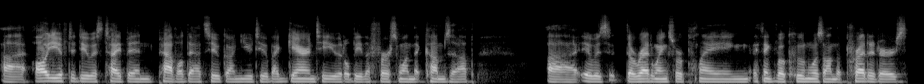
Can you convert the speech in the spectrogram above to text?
Uh, all you have to do is type in Pavel Datsyuk on YouTube. I guarantee you it'll be the first one that comes up. Uh, it was the Red Wings were playing. I think Vokoun was on the Predators,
